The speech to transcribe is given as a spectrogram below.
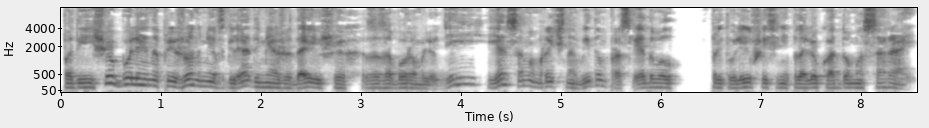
Под еще более напряженными взглядами ожидающих за забором людей, я самым мрачным видом проследовал в притулившийся неподалеку от дома сарай,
